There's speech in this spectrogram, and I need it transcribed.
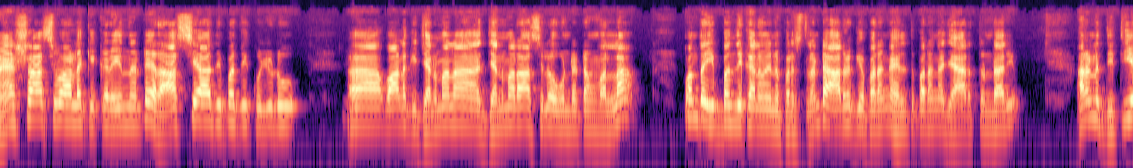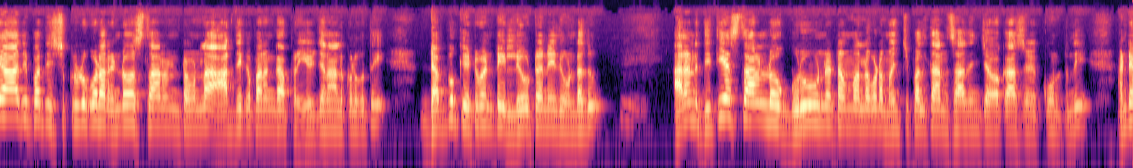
మేషరాశి వాళ్ళకి ఇక్కడ ఏంటంటే రాస్యాధిపతి కుజుడు వాళ్ళకి జన్మల జన్మరాశిలో ఉండటం వల్ల కొంత ఇబ్బందికరమైన పరిస్థితులు. అంటే ఆరోగ్యపరంగా హెల్త్ పరంగా జాగ్రత్త ఉండాలి. అలానే ద్వితీయాధిపతి శుక్రుడు కూడా రెండవ స్థానం ఉండటం వల్ల ఆర్థిక పరంగా ప్రయోజనాలు కలుగుతాయి. డబ్బుకి ఎటువంటి లోటు అనేది ఉండదు. అలానే ద్వితీయ స్థానంలో గురువు ఉండటం వల్ల కూడా మంచి ఫలితాన్ని సాధించే అవకాశం ఎక్కువ ఉంటుంది. అంటే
